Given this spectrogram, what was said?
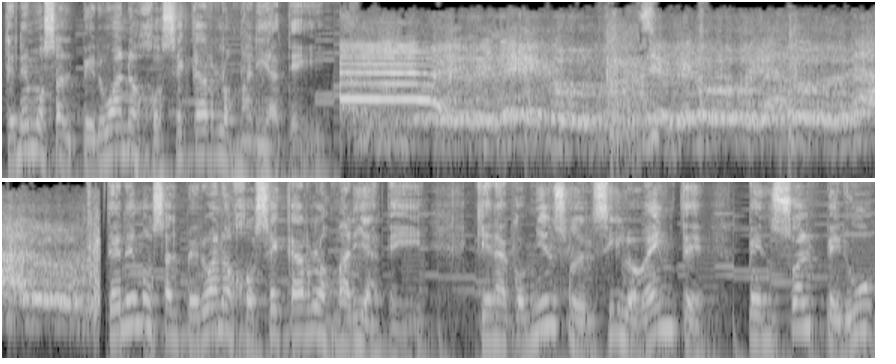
tenemos al peruano José Carlos Mariátegui. Tenemos al peruano José Carlos Mariátegui, quien a comienzos del siglo XX pensó al Perú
